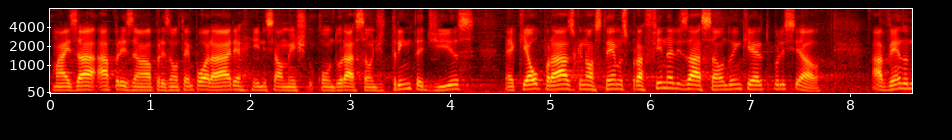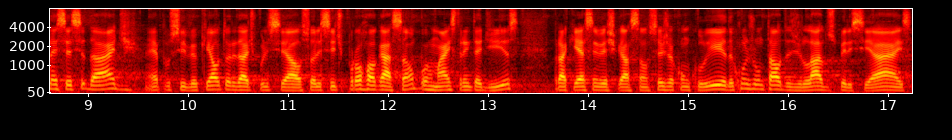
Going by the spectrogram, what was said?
Mas a, a prisão é uma prisão temporária, inicialmente com duração de 30 dias, né, que é o prazo que nós temos para finalização do inquérito policial. Havendo necessidade, é possível que a autoridade policial solicite prorrogação por mais 30 dias para que essa investigação seja concluída, com juntada de lados periciais,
